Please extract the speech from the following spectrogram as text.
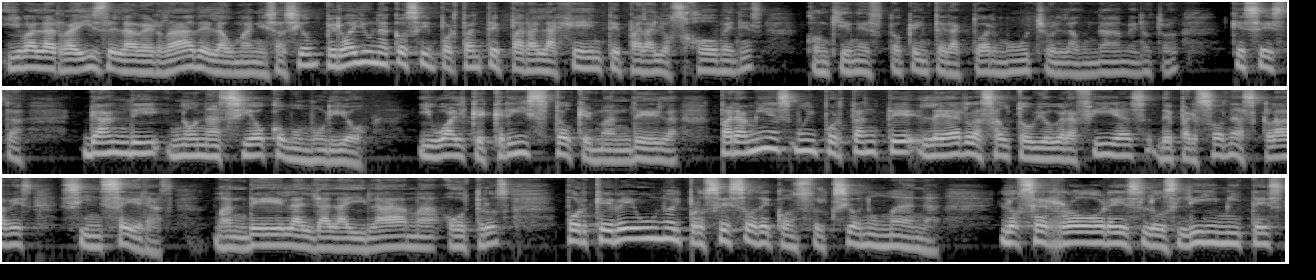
iba a la raíz de la verdad, de la humanización, pero hay una cosa importante para la gente, para los jóvenes, con quienes toca interactuar mucho en la UNAM, en otro, que es esta. Gandhi no nació como murió igual que Cristo, que Mandela. Para mí es muy importante leer las autobiografías de personas claves sinceras, Mandela, el Dalai Lama, otros, porque ve uno el proceso de construcción humana, los errores, los límites,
